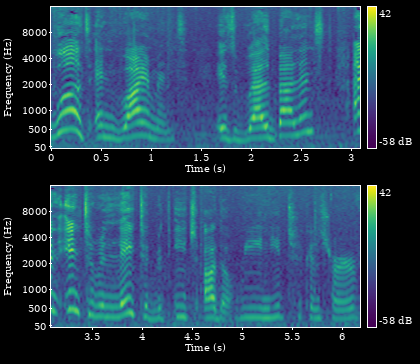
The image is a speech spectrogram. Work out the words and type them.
World's environment is well balanced and interrelated with each other. We need to conserve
